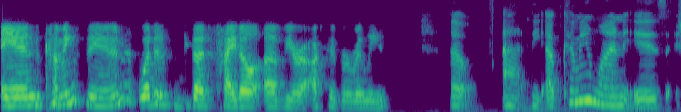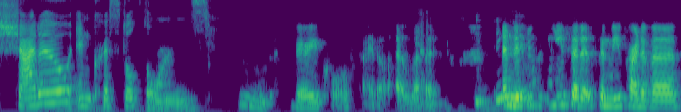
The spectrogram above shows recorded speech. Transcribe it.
And coming soon, what is the title of your October release? Oh, uh, the upcoming one is Shadow and Crystal Thorns. Ooh, very cool title. I love it. Thank and you. You said it's going to be part of a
